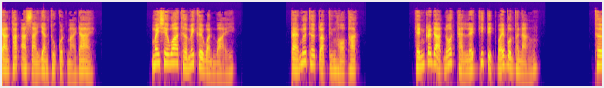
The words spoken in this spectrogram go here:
การพักอาศัยอย่างถูกกฎหมายได้ ไม่ใช่ว่าเธอไม่เคยหวั่นไหว แต่เมื่อเธอกลับถึงหอพัก เห็นกระดาษโน้ตแผ่นเล็กที่ติดไว้บนผนัง เธอ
